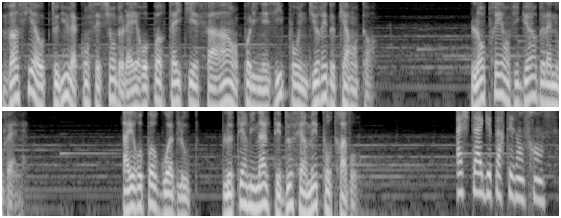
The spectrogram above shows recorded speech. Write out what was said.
Vinci a obtenu la concession de l'aéroport Tahiti Fahara en Polynésie pour une durée de 40 ans. L'entrée en vigueur de la nouvelle. Aéroport Guadeloupe. Le terminal T2 fermé pour travaux. Hashtag Partez en France.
